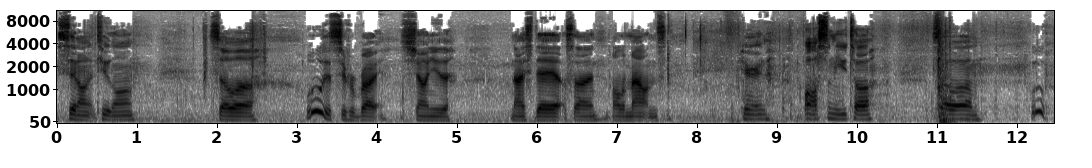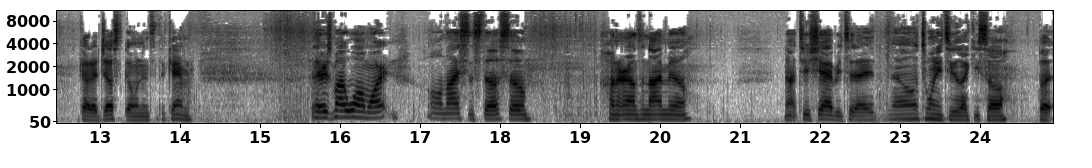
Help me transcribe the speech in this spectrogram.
sit on it too long. So, uh, woo, it's super bright. It's showing you the nice day outside, all the mountains here in awesome Utah. So, um, woo, got to adjust going into the camera. There's my Walmart, all nice and stuff. So, 100 rounds of 9 mil. Not too shabby today. No, 22 like you saw, but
